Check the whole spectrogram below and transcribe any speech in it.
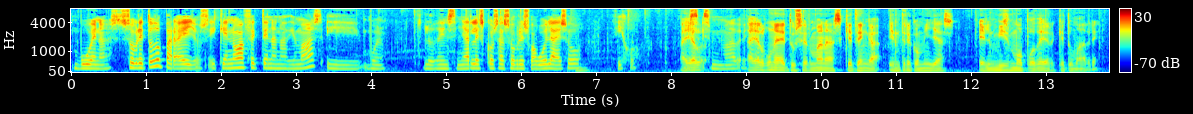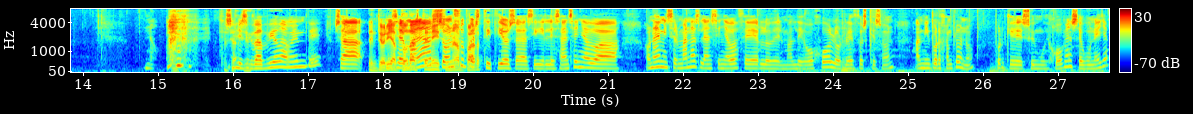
buenas, sobre todo para ellos y que no afecten a nadie más. Y bueno, lo de enseñarles cosas sobre su abuela, eso fijo. ¿Hay, es, al- es mi madre. ¿Hay alguna de tus hermanas que tenga, entre comillas, el mismo poder que tu madre? No. O sea, Desgraciadamente. O sea, En teoría, mis todas tenéis son una supersticiosas y les ha enseñado a. A una de mis hermanas le ha enseñado a hacer lo del mal de ojo, los rezos que son. A mí, por ejemplo, no, porque soy muy joven, según ella.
